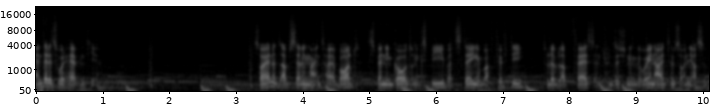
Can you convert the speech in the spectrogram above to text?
and that is what happened here. So I ended up selling my entire board, spending gold on XP but staying above 50 to level up fast and transitioning the Vayne items on Yasu.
